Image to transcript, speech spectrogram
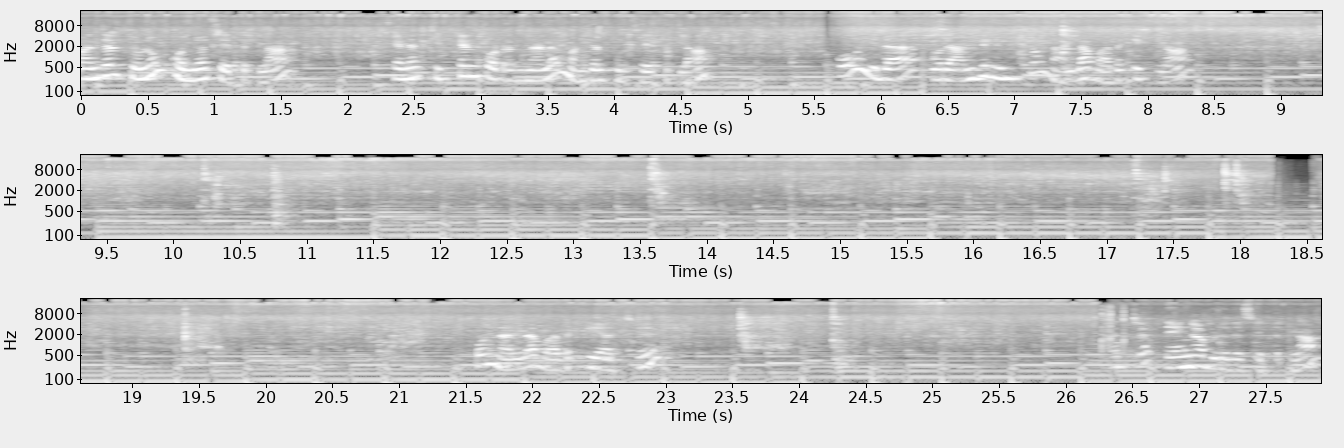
மஞ்சள் தூளும் கொஞ்சம் சேர்த்துக்கலாம். ஏன்னா சிக்கன் போடுறதுனால மஞ்சள் தூள் சேர்த்துக்கலாம். இப்போது இதை ஒரு அஞ்சு நிமிஷம் நல்லா வதக்கிக்கலாம். இப்போ நல்லா வதக்கியாச்சு. தேங்காய் விழுதை சேர்த்துக்கலாம்.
